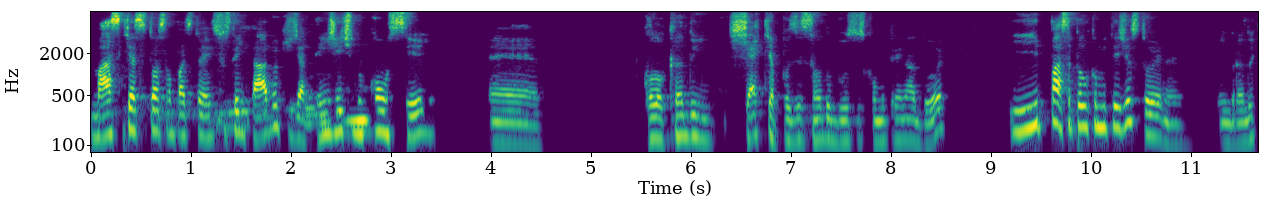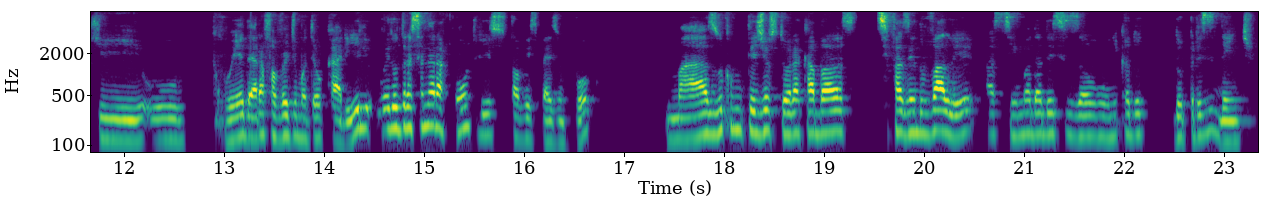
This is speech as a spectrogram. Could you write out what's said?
mas que a situação pode tornar insustentável, que já tem gente no conselho é, colocando em xeque a posição do Bustos como treinador e passa pelo comitê gestor, né? Lembrando que o Rueda era a favor de manter o Carilho, o Edu Dracena era contra, e isso talvez pese um pouco, mas o comitê gestor acaba se fazendo valer acima da decisão única do, do presidente.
